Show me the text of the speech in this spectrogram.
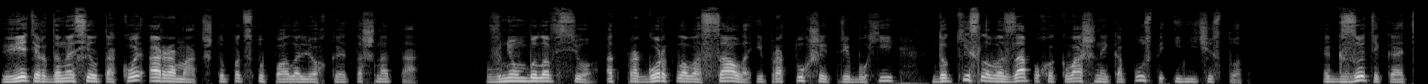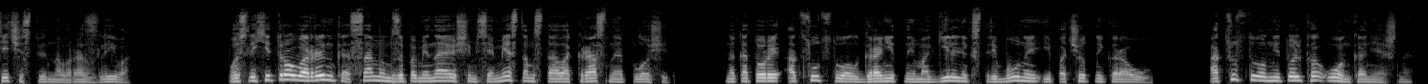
ветер доносил такой аромат, что подступала легкая тошнота. В нем было все, от прогорклого сала и протухшей требухи до кислого запаха квашеной капусты и нечистот. Экзотика отечественного разлива. После хитрого рынка самым запоминающимся местом стала Красная площадь, на которой отсутствовал гранитный могильник с трибуной и почетный караул. Отсутствовал не только он, конечно,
